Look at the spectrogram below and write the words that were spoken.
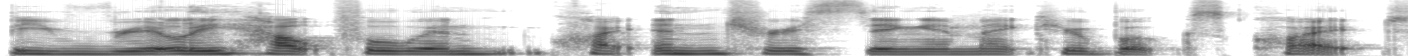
be really helpful and quite interesting and make your books quite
